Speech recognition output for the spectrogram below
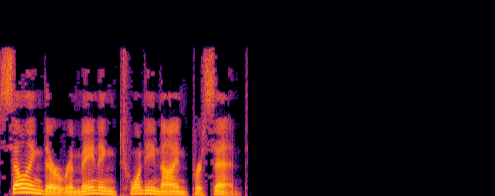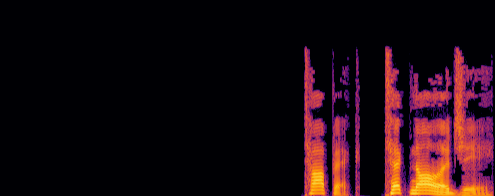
selling their remaining 29%. Topic: Technology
